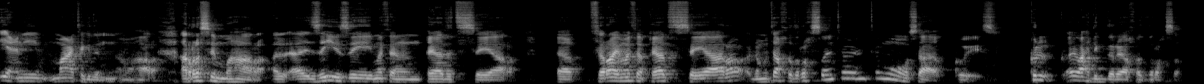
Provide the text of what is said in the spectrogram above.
يعني ما أعتقد إنه مهارة. الرسم مهارة. زيه زي مثلا قيادة السيارة. آه، في رايي مثلا قيادة السيارة لما تأخذ رخصة أنت أنت مو سائق كويس. كل أي واحد يقدر يأخذ رخصة.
